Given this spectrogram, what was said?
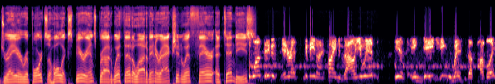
Dreyer reports a whole experience brought with it a lot of interaction with fair attendees. The One thing that's interesting to me and I find value in is engaging with the public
